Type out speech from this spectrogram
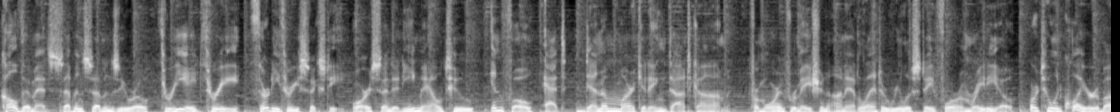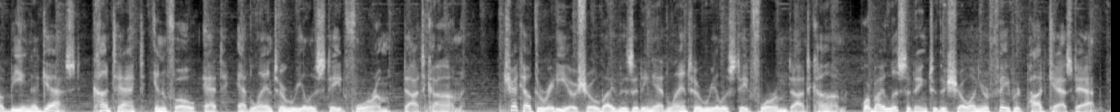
Call them at 770 383 3360 or send an email to info at denimmarketing.com. For more information on Atlanta Real Estate Forum Radio or to inquire about being a guest, contact info at atlantarealestateforum.com. Check out the radio show by visiting atlantarealestateforum.com or by listening to the show on your favorite podcast app.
